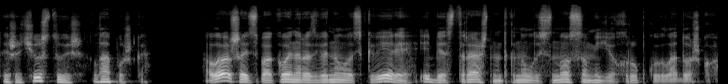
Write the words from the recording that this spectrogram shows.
Ты же чувствуешь, лапушка?» Лошадь спокойно развернулась к Вере и бесстрашно ткнулась носом ее хрупкую ладошку.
